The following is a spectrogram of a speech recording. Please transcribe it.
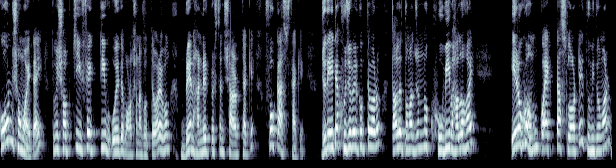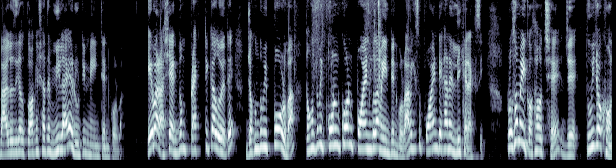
কোন সময়টাই তুমি সবচেয়ে ইফেক্টিভ ওয়েতে পড়াশোনা করতে পারো এবং ব্রেন হান্ড্রেড পার্সেন্ট শার্প থাকে ফোকাস থাকে? যদি এটা খুঁজে বের করতে পারো, তাহলে তোমার জন্য খুবই ভালো হয়। এরকম কয়েকটা স্লটে তুমি তোমার বায়োলজিক্যাল ক্লকের সাথে মিলায়ে রুটিন মেনটেন করবা। এবার আসি একদম প্র্যাকটিক্যাল ওয়েতে যখন তুমি পড়বা, তখন তুমি কোন কোন পয়েন্টগুলো মেনটেন করবে? আমি কিছু পয়েন্ট এখানে লিখে রাখছি। প্রথমেই কথা হচ্ছে যে, তুমি যখন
